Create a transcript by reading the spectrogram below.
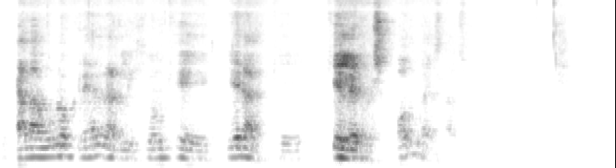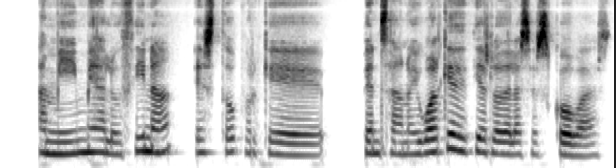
que cada uno crea la religión que quiera, que, que le responda a esas. A mí me alucina esto porque pensando, igual que decías lo de las escobas,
